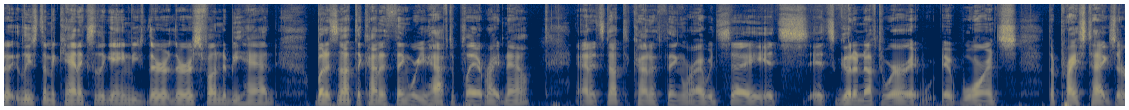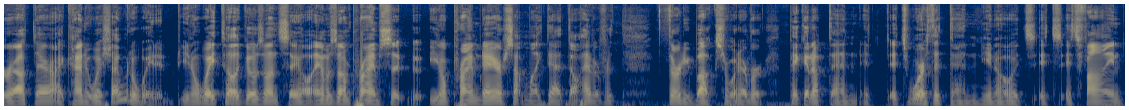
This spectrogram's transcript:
At least the mechanics of the game, there there is fun to be had, but it's not the kind of thing where you have to play it right now, and it's not the kind of thing where I would say it's it's good enough to where it it warrants the price tags that are out there. I kind of wish I would have waited. You know, wait till it goes on sale. Amazon Prime, you know, Prime Day or something like that. They'll have it for 30 bucks or whatever. Pick it up then. It, it's worth it then. You know, it's it's it's fine.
